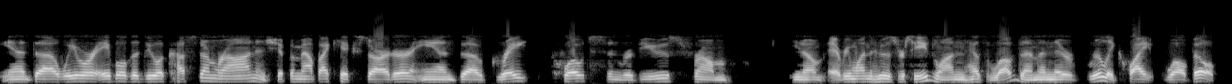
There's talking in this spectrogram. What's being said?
And uh, we were able to do a custom run and ship them out by Kickstarter. And uh, great quotes and reviews from you know, everyone who's received one has loved them and they're really quite well built.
